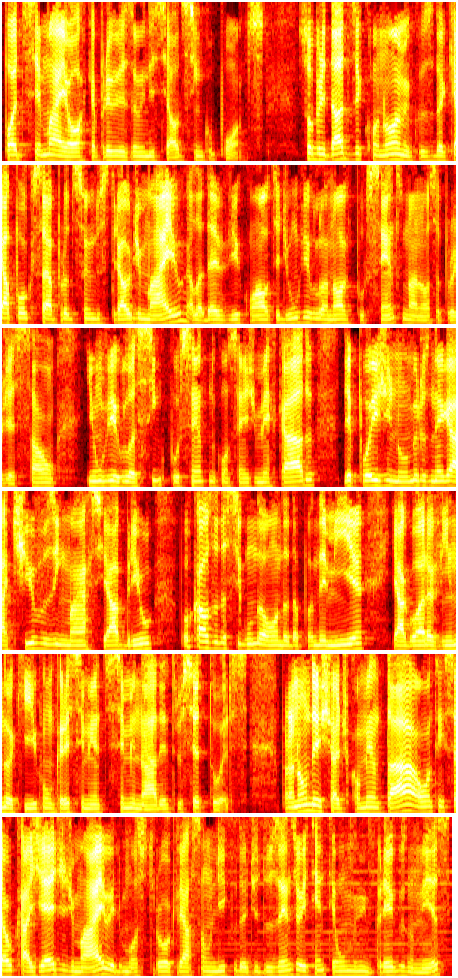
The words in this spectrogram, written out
pode ser maior que a previsão inicial de 5 pontos. Sobre dados econômicos, daqui a pouco sai a produção industrial de maio, ela deve vir com alta de 1,9% na nossa projeção e 1,5% no consenso de mercado, depois de números negativos em março e abril por causa da segunda onda da pandemia e agora vindo aqui com um crescimento disseminado entre os setores. Para não deixar de comentar, ontem saiu o CAGED de maio, ele mostrou a criação líquida de 281 mil empregos no mês,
